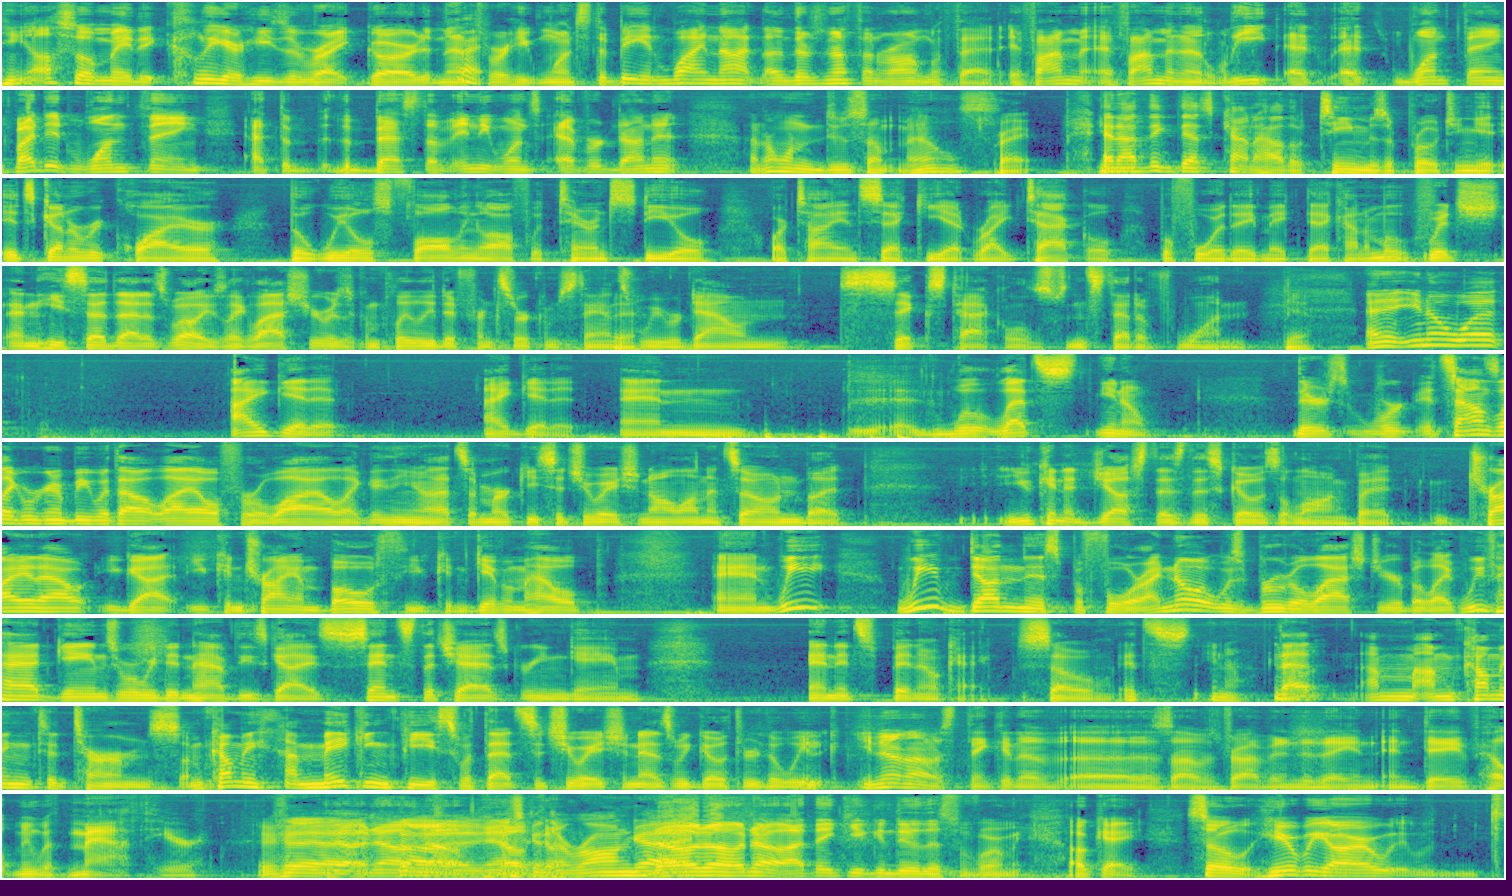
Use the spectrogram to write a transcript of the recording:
he also made it clear he's a right guard, and that's Right. where he wants to be. And why not? Uh, There's nothing wrong with that. If I'm if I'm an elite at, at one thing, if I did one thing at the the best of anyone's ever done it, I don't want to do something else. Right. And I think that's kind of how the team is approaching it. It's going to require the wheels falling off with Terrence Steele or Ty Nsekhe at right tackle before they make that kind of move. which and he said that as well. He's like last year was a completely different circumstance. Yeah. We were down six tackles instead of one. Yeah. And it, you know what? I get it. I get it. And uh, well, let's you know. There's, we're, it sounds like we're going to be without La'el for a while. Like you know, that's a murky situation all on its own. But you can adjust as this goes along. But try it out. You got, you can try them both. You can give them help. And we we've done this before. I know it was brutal last year, but like we've had games where we didn't have these guys since the Chaz Green game, and it's been okay. So it's you know that I'm I'm coming to terms. I'm coming. I'm making peace with that situation as we go through the week. You know what I was thinking of uh, as I was driving in today, and, and Dave helped me with math here. No, no, no. You're asking no, the wrong guy. No, no, no. I think you can do this one for me. Okay, so here we are,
